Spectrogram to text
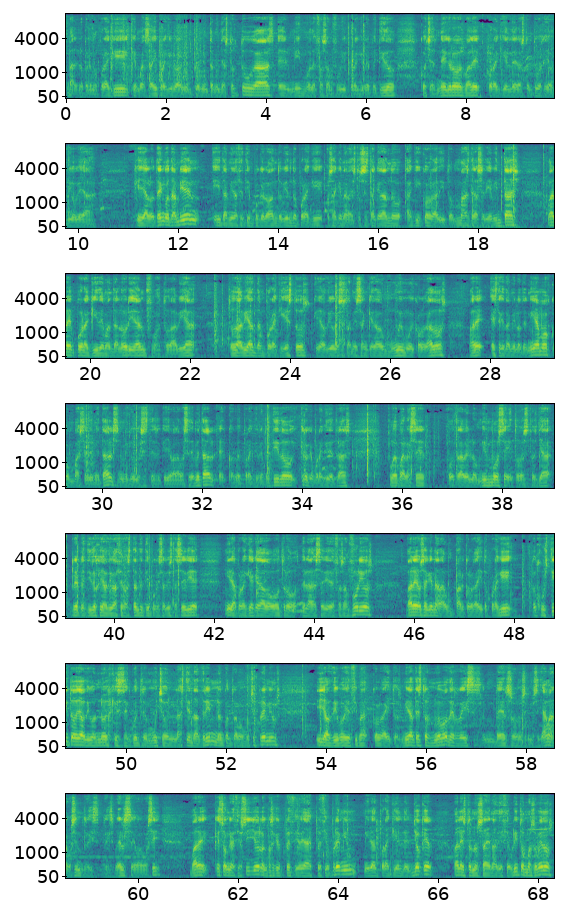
Vale, lo ponemos por aquí. ¿Qué más hay? Por aquí va un premium también de las tortugas. El mismo de Fast and Furious por aquí repetido. Coches negros, ¿vale? Por aquí el de las tortugas que ya os digo que ya, que ya lo tengo también. Y también hace tiempo que lo ando viendo por aquí. O sea que nada, esto se está quedando aquí colgadito. Más de la serie Vintage. ¿Vale? Por aquí de Mandalorian, todavía, todavía andan por aquí estos, que ya os digo que esos también se han quedado muy, muy colgados, ¿vale? Este que también lo teníamos, con base de metal, si no me equivoco es este el que lleva la base de metal, el Corvette por aquí repetido, creo que por aquí detrás pues van a ser otra vez los mismos, todos estos ya repetidos, que ya os digo, hace bastante tiempo que salió esta serie, mira, por aquí ha quedado otro de la serie de Fast and Furious, ¿vale? O sea que nada, un par colgaditos por aquí, justito, ya os digo, no es que se encuentren mucho en las tiendas Dream, no encontramos muchos premiums. Y ya os digo, y encima colgaditos. Mirad estos nuevos de Race Verso, no sé cómo se llaman, algo así, Race, Race Verse o algo así. ¿Vale? Que son graciosillos, lo que pasa es que el precio ya es precio premium. Mirad por aquí el del Joker, ¿vale? Estos nos salen a 10 euritos más o menos.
